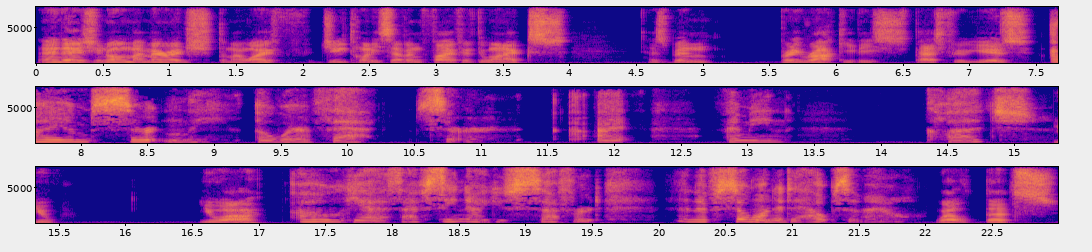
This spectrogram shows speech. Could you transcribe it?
and as you know, my marriage to my wife, G27551X, has been pretty rocky these past few years. I am certainly aware of that, sir. I. I mean. Clutch? You. You are? Oh, yes, I've seen how you suffered, and I've so wanted to help somehow. Well, that's.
